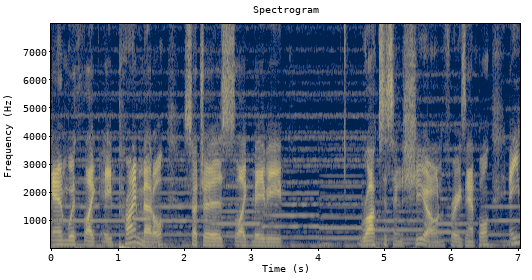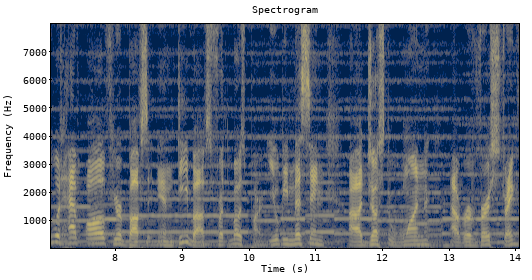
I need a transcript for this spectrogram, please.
and with like a prime medal, such as like maybe Roxas and Xion, for example, and you would have all of your buffs and debuffs for the most part. You'll be missing uh, just one uh, reverse strength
